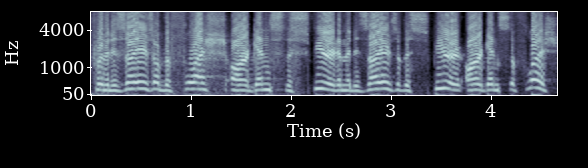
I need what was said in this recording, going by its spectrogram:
For the desires of the flesh are against the Spirit, and the desires of the Spirit are against the flesh.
